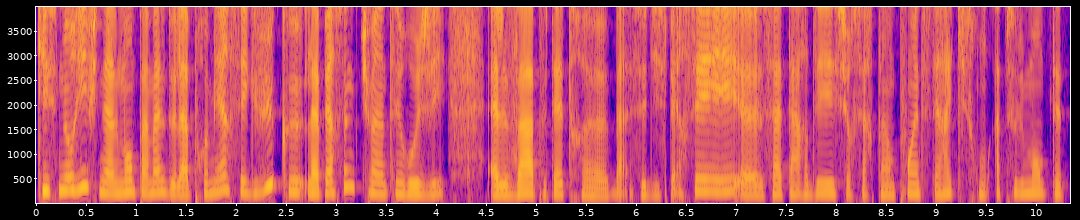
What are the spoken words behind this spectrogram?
qui se nourrit finalement pas mal de la première, c'est que vu que la personne que tu vas interroger, elle va peut-être euh, bah, se disperser, s'attarder sur certains points, etc., qui seront absolument peut-être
